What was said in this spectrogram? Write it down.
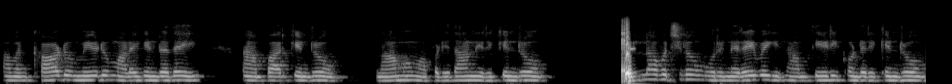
அவன் காடும் மேடும் அடைகின்றதை நாம் பார்க்கின்றோம். நாமும் அப்படித்தான் இருக்கின்றோம். எல்லாவற்றிலும் ஒரு நிறைவை நாம் தேடிக்கொண்டிருக்கின்றோம்.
